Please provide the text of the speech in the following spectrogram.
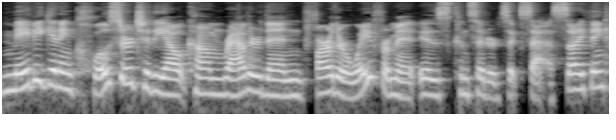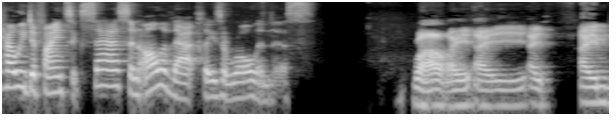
maybe getting closer to the outcome rather than farther away from it is considered success. So I think how we define success and all of that plays a role in this. Wow, I I I I,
